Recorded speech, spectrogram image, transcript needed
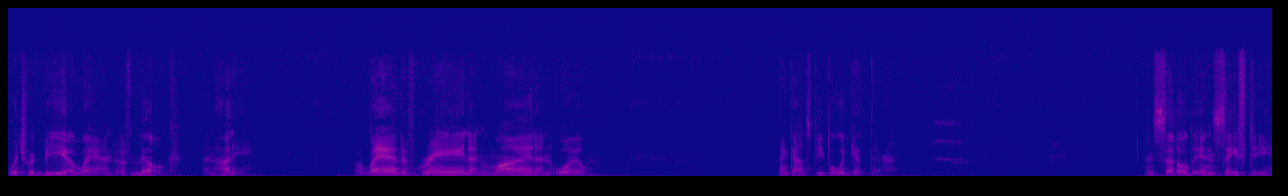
which would be a land of milk and honey, a land of grain and wine and oil. And God's people would get there and settled in safety,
